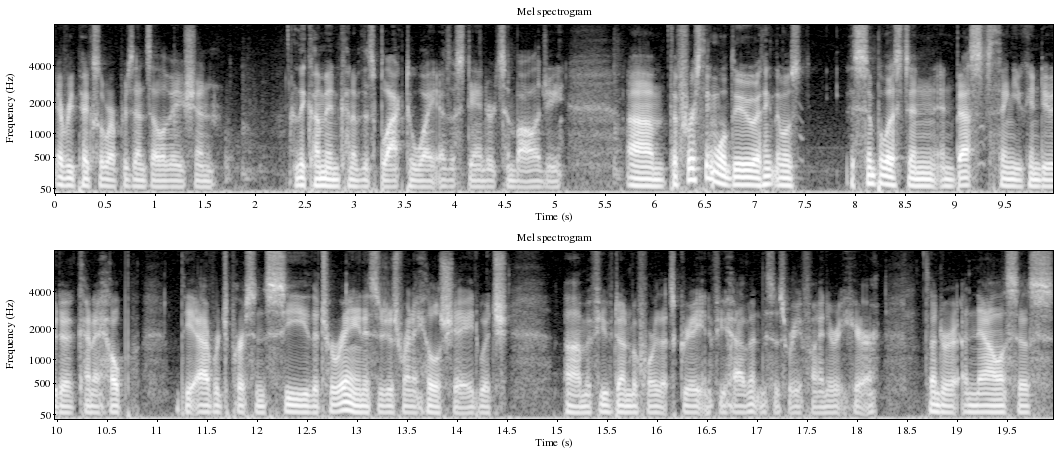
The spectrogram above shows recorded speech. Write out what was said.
Every pixel represents elevation. They come in kind of this black to white as a standard symbology. Um, the first thing we'll do, I think the most the simplest and, and best thing you can do to kind of help the average person see the terrain is to just run a hillshade, which um, if you've done before, that's great. And if you haven't, this is where you find it right here. It's under Analysis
